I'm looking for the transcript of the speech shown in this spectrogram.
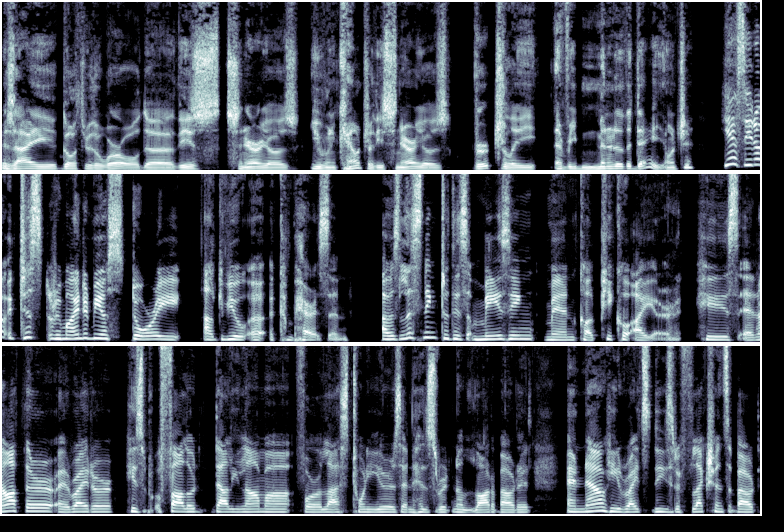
as I go through the world, uh, these scenarios, you encounter these scenarios virtually every minute of the day, don't you? Yes, you know, it just reminded me of a story. I'll give you a, a comparison. I was listening to this amazing man called Pico Iyer. He's an author, a writer. He's followed Dalai Lama for the last 20 years and has written a lot about it. And now he writes these reflections about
